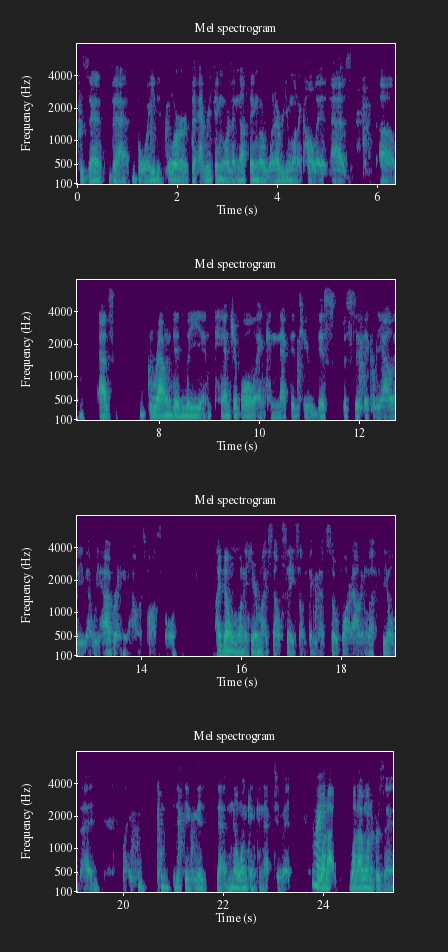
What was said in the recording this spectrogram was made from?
present that void or the everything or the nothing or whatever you want to call it as um, as groundedly and tangible and connected to this specific reality that we have right now as possible. I don't want to hear myself say something that's so far out in left field that it, like com- it, it, that no one can connect to it. Right. What I what I want to present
